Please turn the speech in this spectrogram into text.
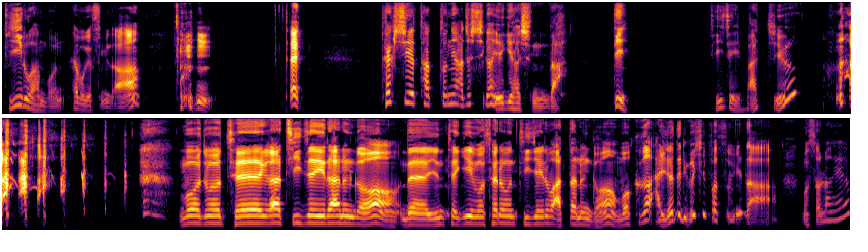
D로 한번 해보겠습니다. 택. 택시에 탔더니 아저씨가 얘기하신다. D. DJ 맞죠? 뭐, 뭐, 제가 DJ라는 거, 네, 윤택이 뭐 새로운 DJ로 왔다는 거, 뭐, 그거 알려드리고 싶었습니다. 뭐, 썰렁해요?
